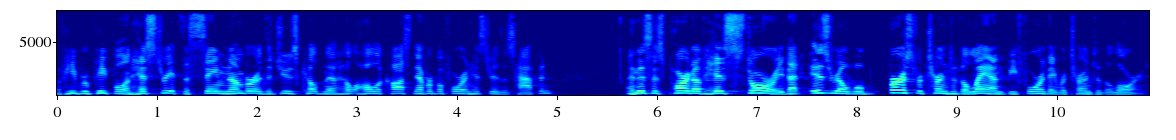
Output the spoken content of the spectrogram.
of Hebrew people in history. It's the same number as the Jews killed in the Holocaust. Never before in history has this happened. And this is part of his story that Israel will first return to the land before they return to the Lord.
